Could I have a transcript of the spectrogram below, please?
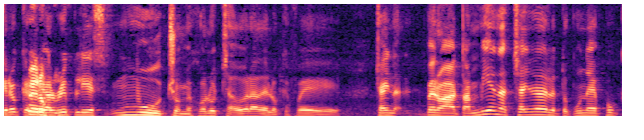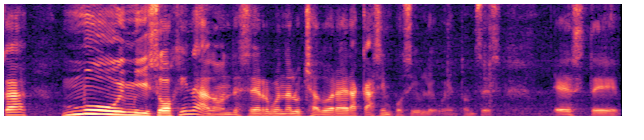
creo que Rhea Ripley es mucho mejor luchadora de lo que fue China. Pero también a China le tocó una época muy misógina, donde ser buena luchadora era casi imposible, güey. Entonces, este...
